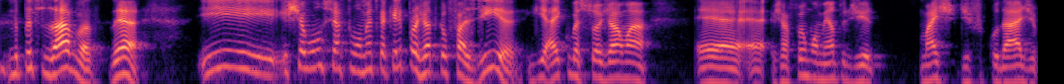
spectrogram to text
não precisava, né? E, e, chegou um certo momento que aquele projeto que eu fazia, e aí começou já uma. É, é, já foi um momento de mais dificuldade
